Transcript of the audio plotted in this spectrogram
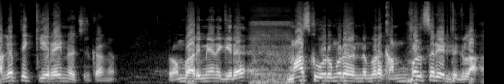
அகத்திக்கீரைன்னு வச்சிருக்காங்க. ரொம்ப அருமையான கீரை. மாஸ்க் ஒரு முறை ரெண்டு முறை கம்பல்சரி எடுத்துக்கலாம்.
